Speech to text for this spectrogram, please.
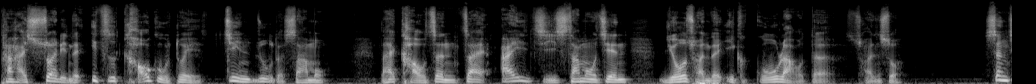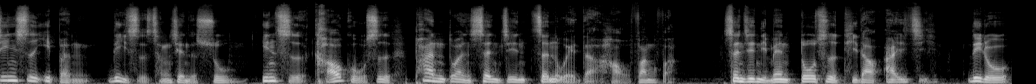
他还率领了一支考古队进入了沙漠，来考证在埃及沙漠间流传的一个古老的传说。圣经是一本历史呈现的书，因此考古是判断圣经真伪的好方法。圣经里面多次提到埃及。例如，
